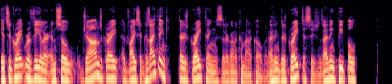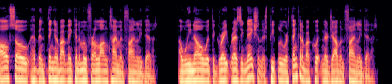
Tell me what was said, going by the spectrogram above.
It's a great revealer. And so John's great advisor, because I think there's great things that are going to come out of COVID. I think there's great decisions. I think people also have been thinking about making a move for a long time and finally did it. Uh, we know with the great resignation, there's people who were thinking about quitting their job and finally did it.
